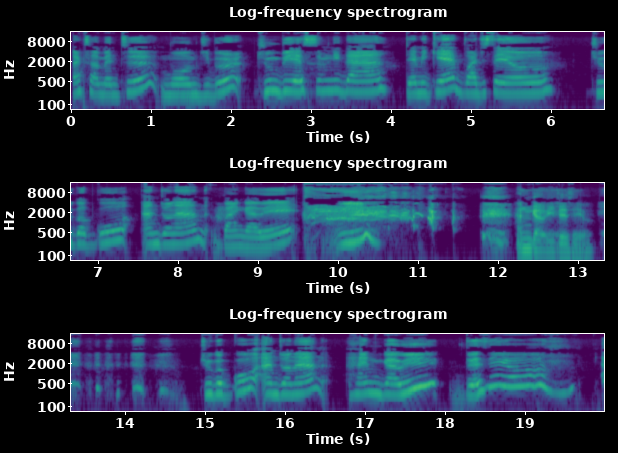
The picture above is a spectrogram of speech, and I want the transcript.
낙사 멘트 모음집을 준비했습니다. 재밌게 봐주세요. 즐겁고 안전한 방과후 한가위 되세요. 즐겁고 안전한 한가위 되세요. 아!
